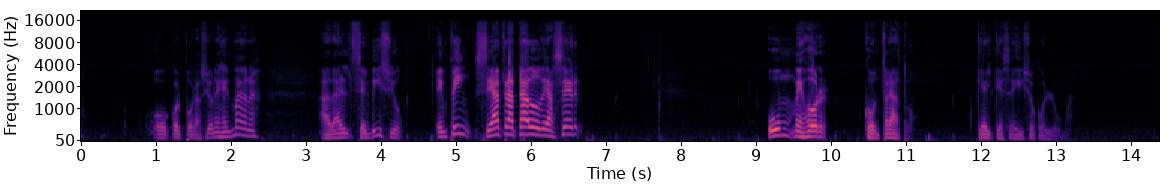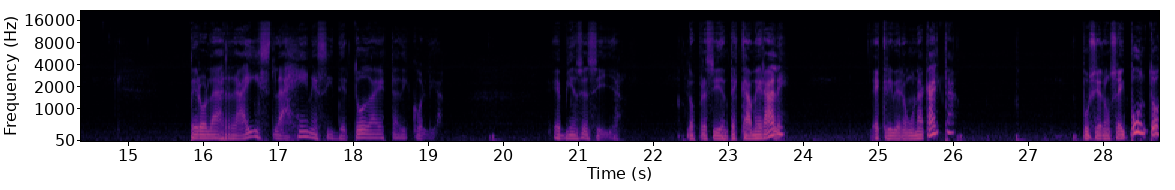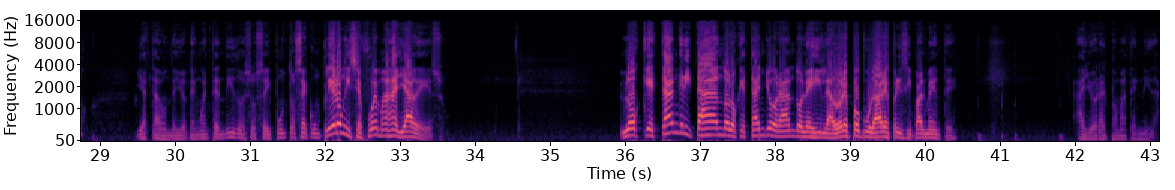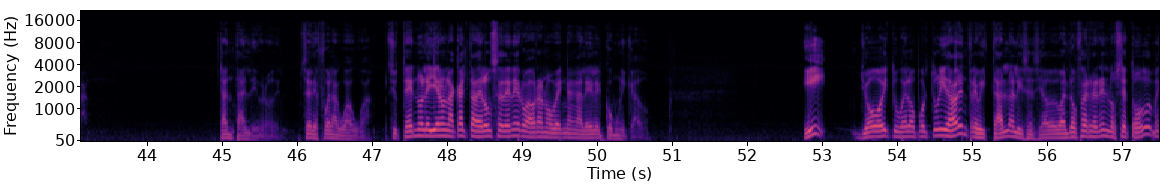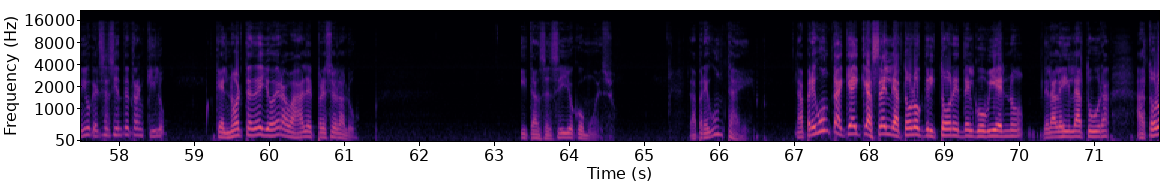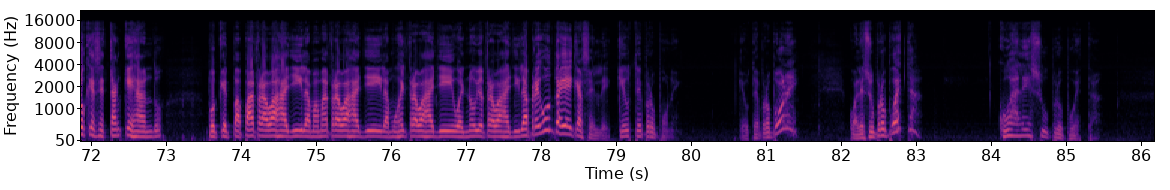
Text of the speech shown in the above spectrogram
o corporaciones hermanas a dar servicio. En fin, se ha tratado de hacer un mejor contrato que el que se hizo con Luma. Pero la raíz, la génesis de toda esta discordia es bien sencilla. Los presidentes camerales escribieron una carta, pusieron seis puntos y hasta donde yo tengo entendido esos seis puntos se cumplieron y se fue más allá de eso. Los que están gritando, los que están llorando, legisladores populares principalmente, a llorar para maternidad. Tan tarde, brother. Se le fue la guagua. Si ustedes no leyeron la carta del 11 de enero, ahora no vengan a leer el comunicado. Y yo hoy tuve la oportunidad de entrevistar al licenciado Eduardo Ferrer, él no sé todo, me dijo que él se siente tranquilo, que el norte de ellos era bajarle el precio de la luz. Y tan sencillo como eso. La pregunta es, la pregunta que hay que hacerle a todos los gritores del gobierno, de la legislatura, a todos los que se están quejando, porque el papá trabaja allí, la mamá trabaja allí, la mujer trabaja allí o el novio trabaja allí. La pregunta que hay que hacerle, ¿qué usted propone? ¿Qué usted propone? ¿Cuál es su propuesta? ¿Cuál es su propuesta?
